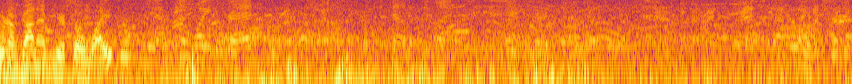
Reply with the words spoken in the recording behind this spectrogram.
wouldn't have gone if you were so white? Yeah, I'm so white and red. Like, I don't want the whole to see my white and red band. I want a shirt.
